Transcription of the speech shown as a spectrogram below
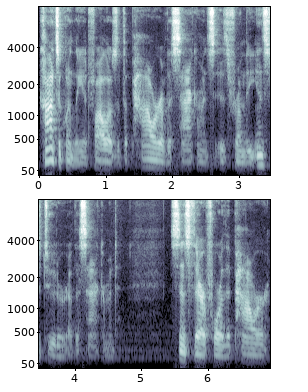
Consequently, it follows that the power of the sacraments is from the institutor of the sacrament. Since, therefore, the power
